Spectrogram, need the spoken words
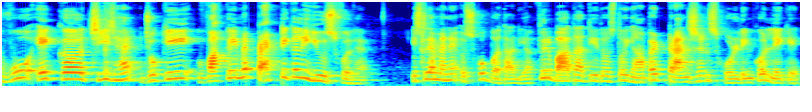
वो एक चीज़ है जो कि वाकई में प्रैक्टिकली यूजफुल है। इसलिए मैंने उसको बता दिया। फिर बात आती है दोस्तों यहाँ पर ट्रांसजेंस होल्डिंग को लेके।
